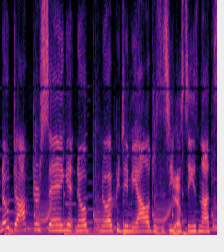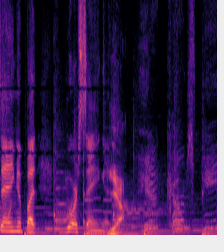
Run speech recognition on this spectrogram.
no doctor's saying it. No, no epidemiologist. The CDC is not saying it, but you're saying it. Yeah. Here comes Peter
